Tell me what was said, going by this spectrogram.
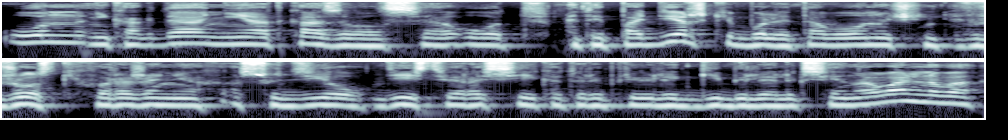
он не никогда не отказывался от этой поддержки. Более того, он очень в жестких выражениях осудил действия России, которые привели к гибели Алексея Навального.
